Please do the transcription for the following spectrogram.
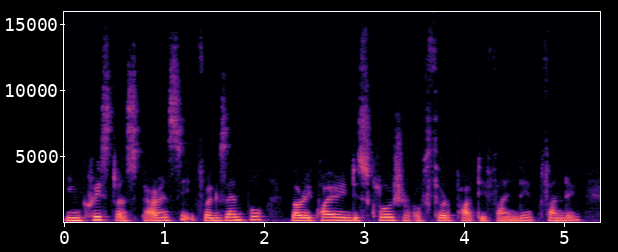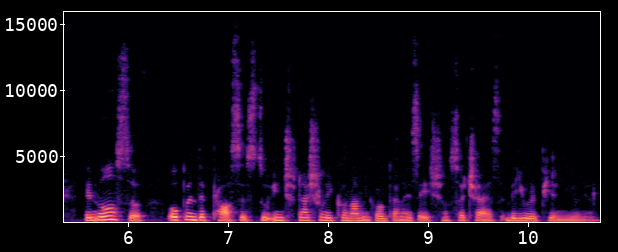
increased transparency, for example, by requiring disclosure of third-party funding, and also open the process to international economic organizations such as the European Union.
